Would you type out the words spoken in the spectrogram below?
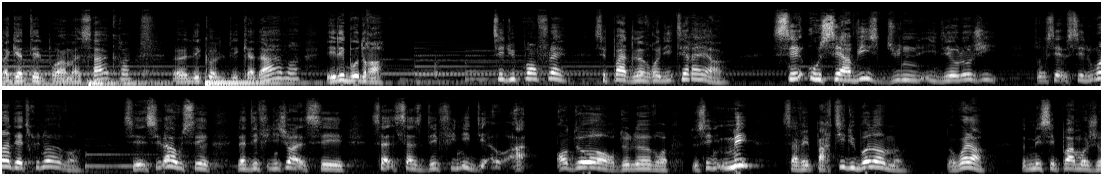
Bagatelle pour un massacre, euh, L'école des cadavres et Les beaux draps. C'est du pamphlet, c'est pas de l'œuvre littéraire. C'est au service d'une idéologie. Donc c'est loin d'être une œuvre. C'est là où c'est la définition, ça, se définit en dehors de l'œuvre de Céline, mais ça fait partie du bonhomme. Donc voilà. Mais c'est pas, moi, je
